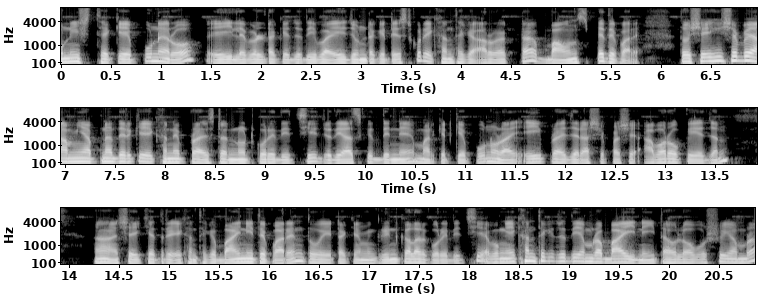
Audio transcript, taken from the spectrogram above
উনিশ থেকে পনেরো এই লেভেলটাকে যদি বা এই জোনটাকে টেস্ট করে এখান থেকে আরও একটা বাউন্স পেতে পারে। তো সেই হিসেবে আমি আপনাদেরকে এখানে প্রাইসটা নোট করে দিচ্ছি। যদি আজকের দিনে মার্কেটকে পুনরায় এই প্রাইজের আশেপাশে আবারও পেয়ে যান হ্যাঁ সেই ক্ষেত্রে এখান থেকে বাই নিতে পারেন। তো এটাকে আমি গ্রিন কালার করে দিচ্ছি এবং এখান থেকে যদি আমরা বাই নেই, তাহলে অবশ্যই আমরা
